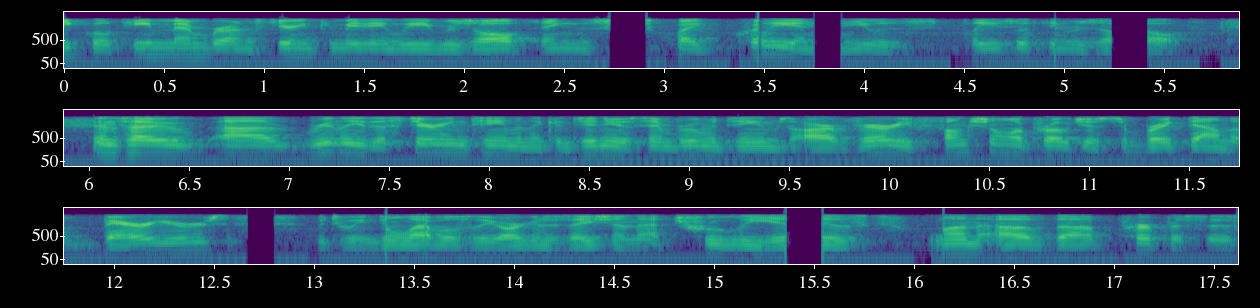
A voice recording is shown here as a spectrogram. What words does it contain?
equal team member on the steering committee, and we resolved things quite quickly, and he was pleased with the result. And so, uh, really, the steering team and the continuous improvement teams are very functional approaches to break down the barriers between different levels of the organization. And that truly is one of the purposes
